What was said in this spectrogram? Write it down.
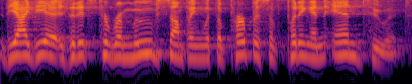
The idea is that it's to remove something with the purpose of putting an end to it.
